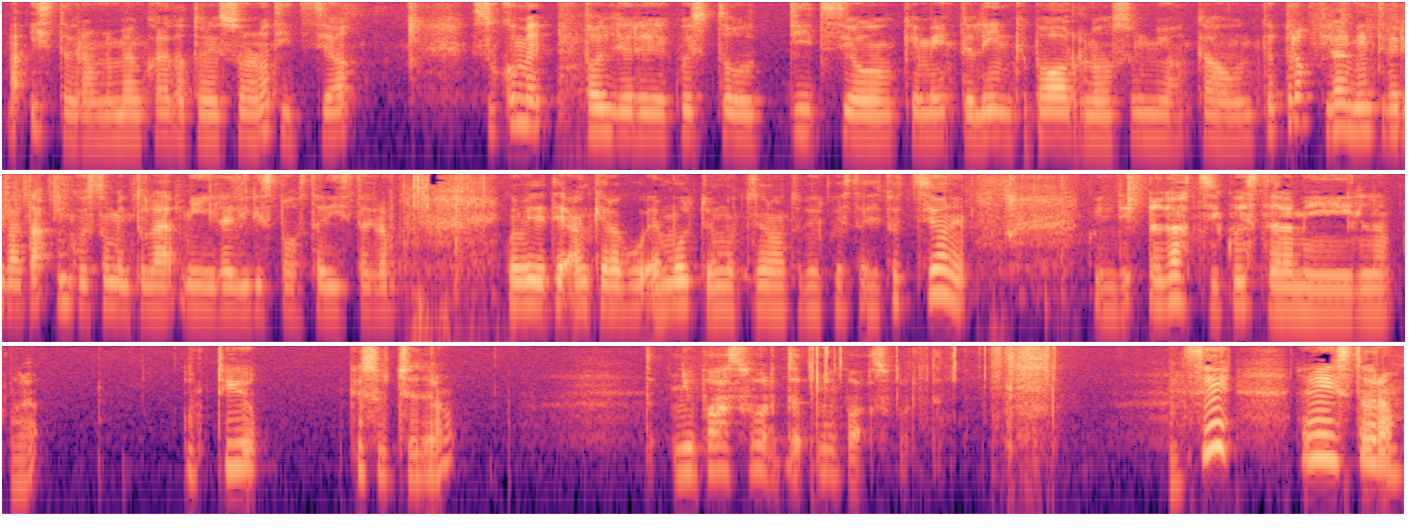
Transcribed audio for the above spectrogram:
Ma Instagram non mi ha ancora dato nessuna notizia su come togliere questo tizio che mette link porno sul mio account però finalmente mi è arrivata in questo momento la mail di risposta di Instagram. Come vedete anche Ragu è molto emozionato per questa situazione. Quindi ragazzi questa è la mail. Ora, oddio che succederà? New password, new password. Sì, è Instagram.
